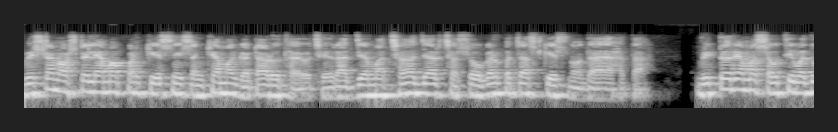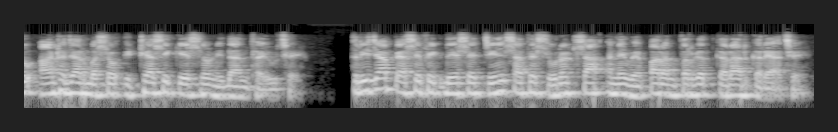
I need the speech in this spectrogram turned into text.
વેસ્ટર્ન ઓસ્ટ્રેલિયામાં પણ કેસની સંખ્યામાં ઘટાડો થયો છે. રાજ્યમાં છ હજાર છસો ઓગણપચાસ કેસ નોંધાયા હતા. વિક્ટોરિયામાં સૌથી વધુ આઠ હજાર બસો ઇઠ્યાસી કેસનું નિદાન થયું છે. ત્રીજા પેસિફિક દેશે ચીન સાથે સુરક્ષા અને વેપાર અંતર્ગત કરાર કર્યા છે.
